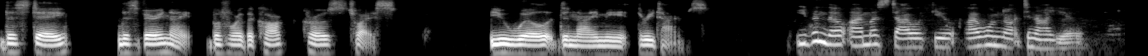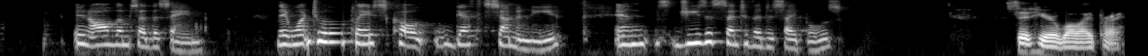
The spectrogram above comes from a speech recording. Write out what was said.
this day, this very night, before the cock crows twice, you will deny me three times. Even though I must die with you, I will not deny you. And all of them said the same. They went to a place called Gethsemane, and Jesus said to the disciples, Sit here while I pray.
